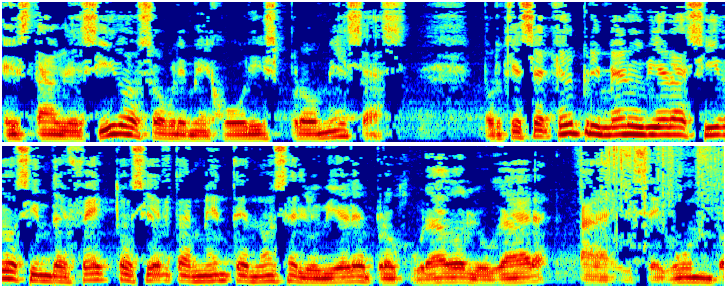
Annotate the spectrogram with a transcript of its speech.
establecido sobre mejores promesas. Porque si aquel primero hubiera sido sin defecto, ciertamente no se le hubiera procurado lugar para el segundo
